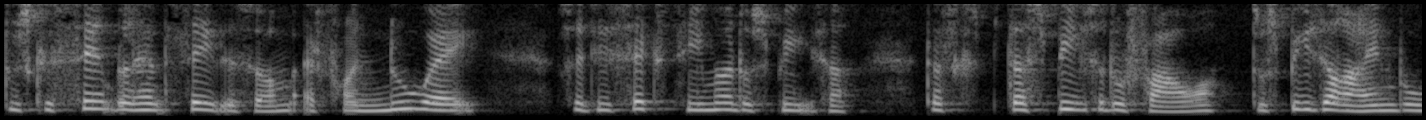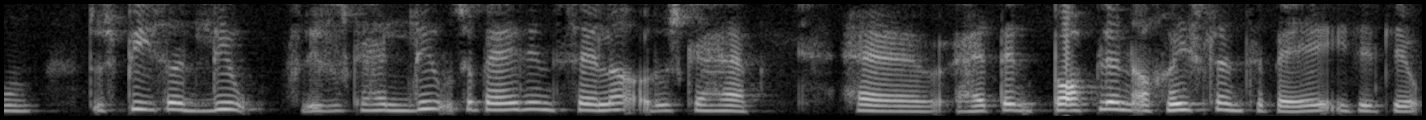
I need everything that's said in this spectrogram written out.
Du skal simpelthen se det som, at fra nu af, så de 6 timer, du spiser, der, der spiser du farver. Du spiser regnbuen. Du spiser liv, fordi du skal have liv tilbage i dine celler, og du skal have, have, have den boblen og rislen tilbage i dit liv.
